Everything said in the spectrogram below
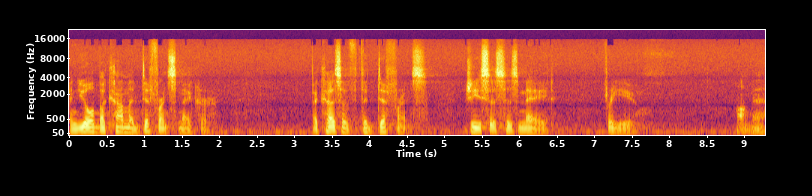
and you'll become a difference maker because of the difference Jesus has made for you. Amen.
